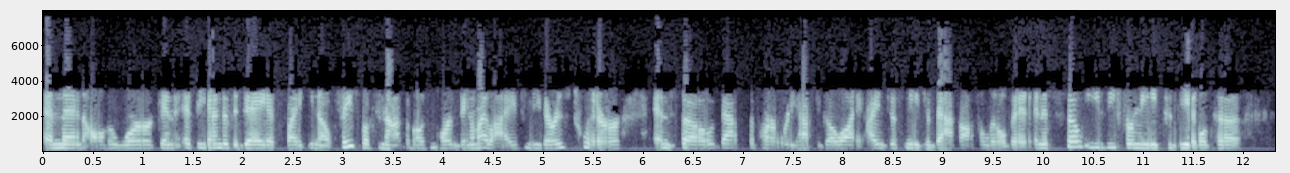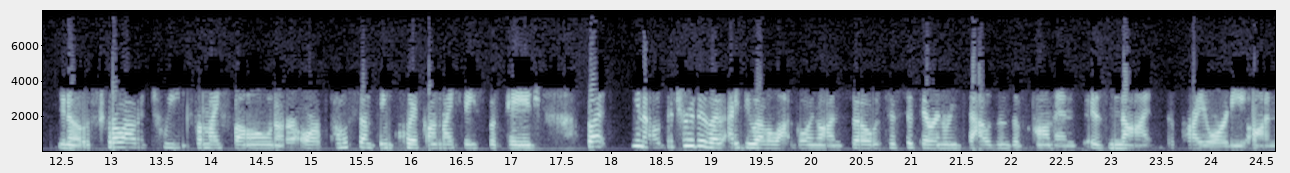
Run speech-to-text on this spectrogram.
and then all the work. And at the end of the day, it's like, you know, Facebook's not the most important thing in my life. Neither is Twitter. And so that's the part where you have to go. Well, I, I just need to back off a little bit. And it's so easy for me to be able to you know, throw out a tweet from my phone or, or post something quick on my Facebook page. But, you know, the truth is that I do have a lot going on. So to sit there and read thousands of comments is not the priority on,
